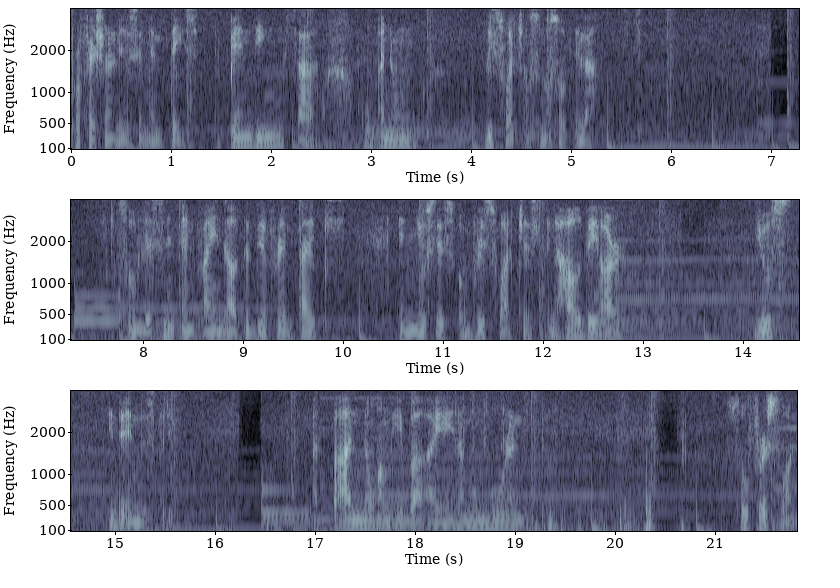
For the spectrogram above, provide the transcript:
professionalism and taste depending sa kung anong wristwatch ang sinusuot nila. So listen and find out the different types and uses of wristwatches and how they are used in the industry. At paano ang iba ay namumuhunan dito. So first one,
